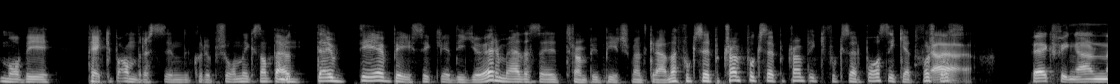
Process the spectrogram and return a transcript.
må vi peke på andres korrupsjon. ikke sant? Det er jo mm. det, er det basically de gjør med disse Trump impeachment-greiene. Fokuser på Trump, fokuser på Trump, ikke fokuser på oss, ikke etterforsk oss. Ja, ja. Pek fingeren,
